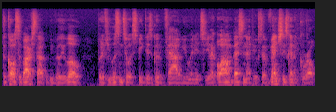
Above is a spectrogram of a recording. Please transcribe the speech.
the cost of our stock would be really low. But if you listen to it speak, there's good value in it. So you're like, oh, I'll invest in that because eventually it's gonna grow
